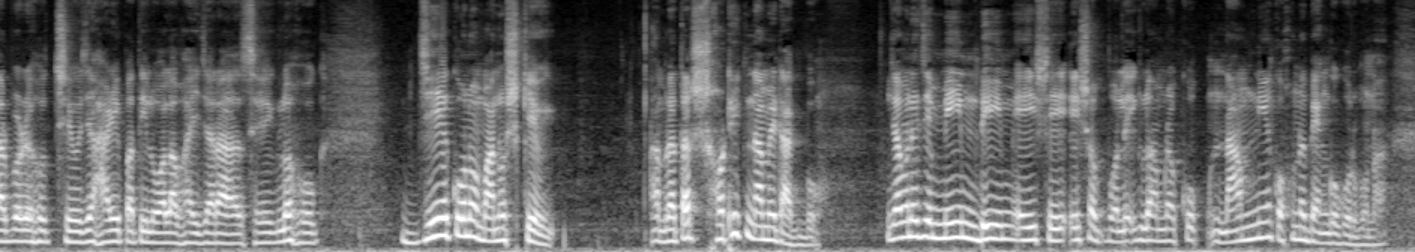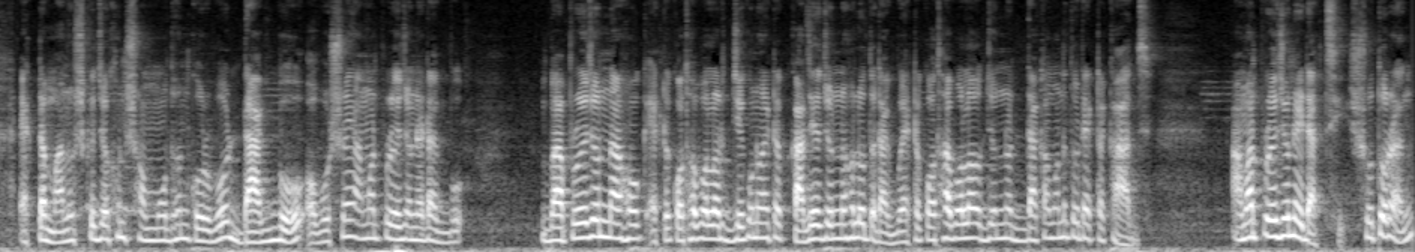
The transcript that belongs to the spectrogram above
তারপরে হচ্ছে ওই যে হাঁড়ি পাতিলওয়ালা ভাই যারা আছে, এগুলো হোক, যে কোনো মানুষকেই আমরা তার সঠিক নামে ডাকবো। যেমন এই যে মিম, ডিম, এই সে এইসব বলে, এগুলো আমরা নাম নিয়ে কখনো ব্যঙ্গ করব না। একটা মানুষকে যখন সম্বোধন করব, ডাকবো, অবশ্যই আমার প্রয়োজনে ডাকবো। বা প্রয়োজন না হোক, একটা কথা বলার যে কোনো একটা কাজের জন্য হলেও তো ডাকবো। একটা কথা বলার জন্য ডাকা মানে তো এটা একটা কাজ। আমার প্রয়োজনেই ডাকছি। সুতরাং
